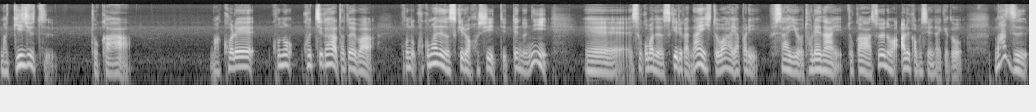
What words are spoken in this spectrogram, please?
まあ、技術とか、まあ、これこのこっちが例えばこのここまでのスキルは欲しいって言ってんのにえー、そこまでのスキルがない人はやっぱり不採用取れないとかそういうのはあるかもしれないけどまず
